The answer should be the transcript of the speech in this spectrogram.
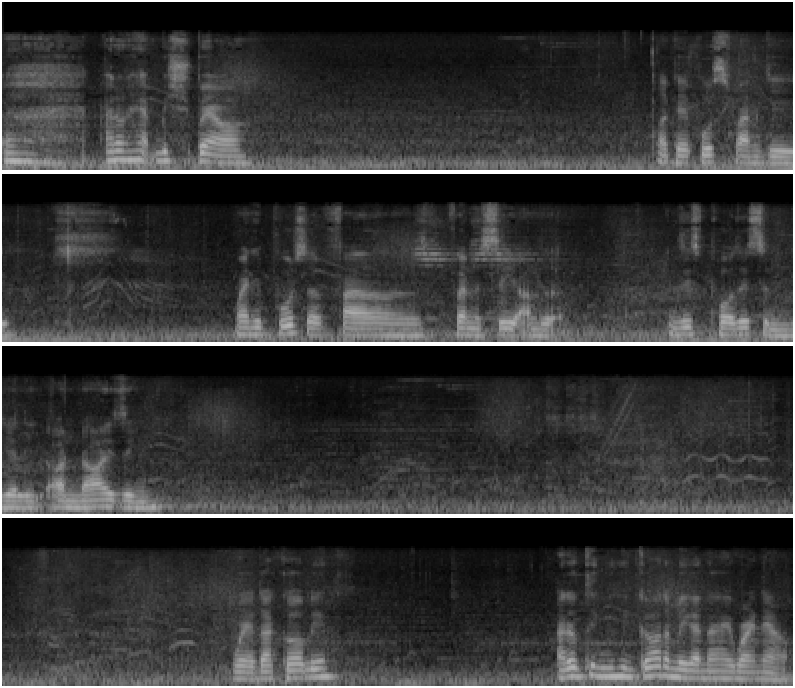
Uh, I don't have Bishop Bell. Okay, push one. When you push the fantasy on the this position really annoying. Where that goblin? I don't think he got a Mega Knight right now.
